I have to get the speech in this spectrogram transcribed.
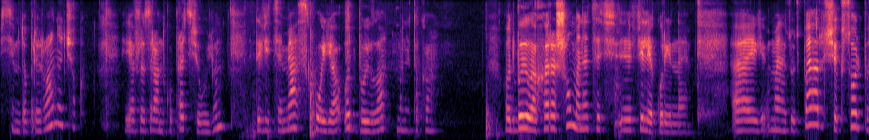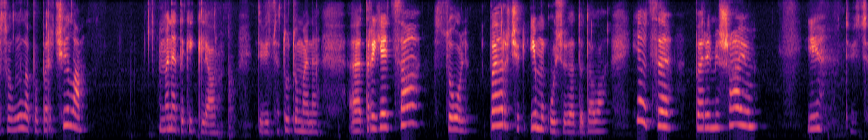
Всім добрий раночок. Я вже зранку працюю. Дивіться, м'яско я. У мене така. Отбила хорошо, у мене це е, філе курінне. Е, У мене тут перчик, соль посолила, поперчила. У мене такий кляр. Дивіться, тут у мене е, три яйця, соль, перчик і муку сюди додала. І оце перемішаю. І дивіться,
